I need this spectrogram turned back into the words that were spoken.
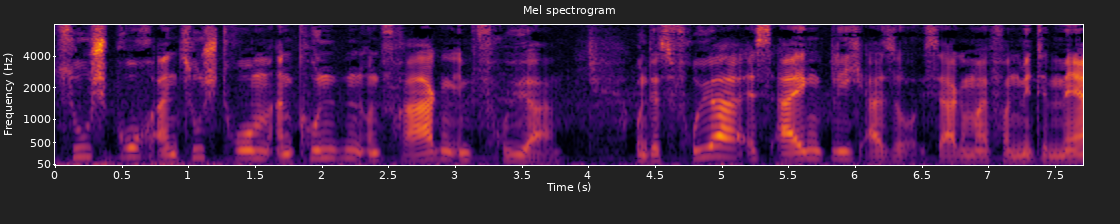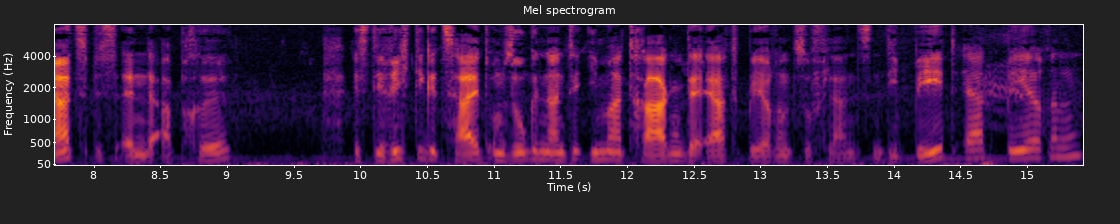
Zuspruch, einen Zustrom an Kunden und Fragen im Frühjahr. Und das Frühjahr ist eigentlich, also ich sage mal von Mitte März bis Ende April, ist die richtige Zeit, um sogenannte immertragende Erdbeeren zu pflanzen. Die Beeterdbeeren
